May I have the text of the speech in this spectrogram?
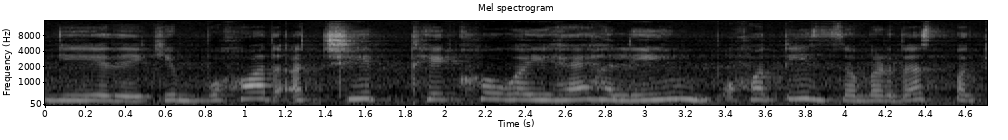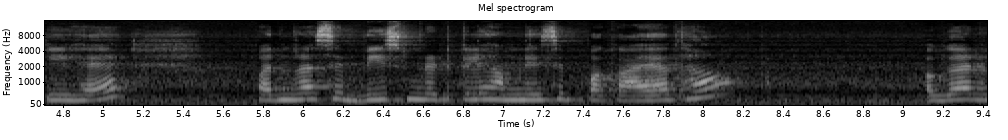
ये देखिए, बहुत अच्छी थिक हो गई है, हलीम बहुत ही ज़बरदस्त पकी है। पंद्रह से बीस मिनट के लिए हमने इसे पकाया था। अगर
